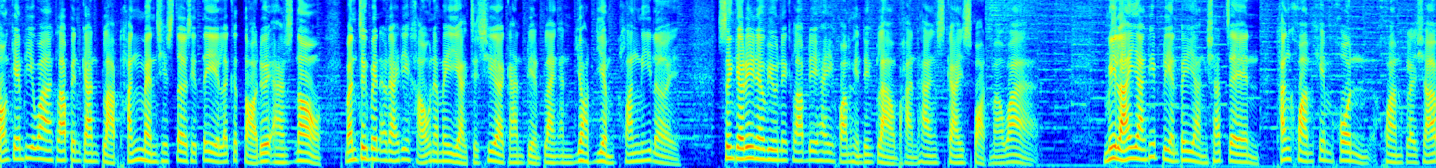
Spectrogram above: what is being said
2 เกมที่ว่าครับเป็นการปราบทั้งแมนเชสเตอร์ซิตี้และก็ต่อด้วยอาร์เซนอลมันจึงเป็นอะไรที่เขานะไม่อยากจะเชื่อการเปลี่ยนแปลงอันยอดเยี่ยมครั้งนี้เลย ซึ่งแกรี่เนวิลในครับได้ให้ความเห็นดังกล่าวผ่านทาง Sky Sport มาว่ามีหลายอย่างที่เปลี่ยนไปอย่างชัดเจน ทั้งความเข้มข้น ความกระชับ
